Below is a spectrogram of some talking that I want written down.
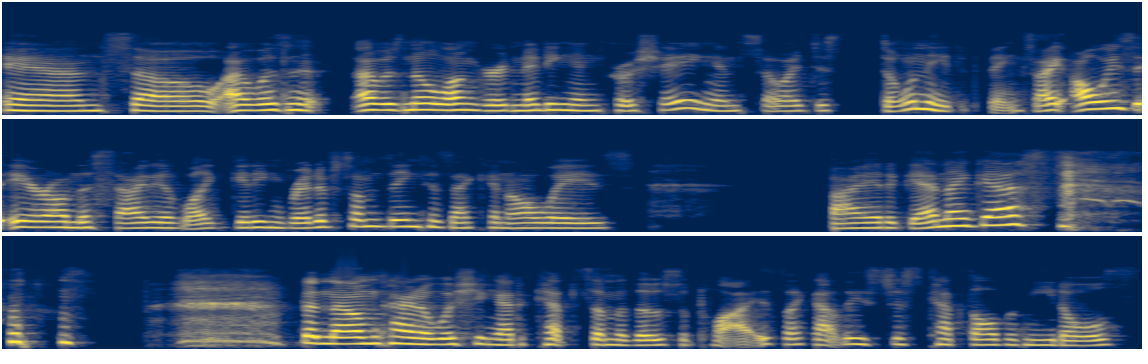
and so I wasn't, I was no longer knitting and crocheting. And so I just donated things. I always err on the side of like getting rid of something because I can always buy it again, I guess. but now I'm kind of wishing I'd kept some of those supplies, like at least just kept all the needles,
